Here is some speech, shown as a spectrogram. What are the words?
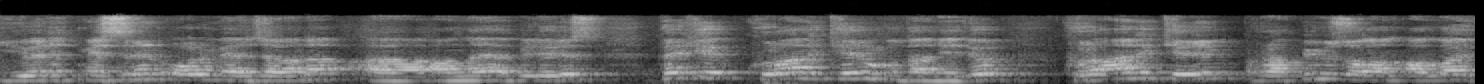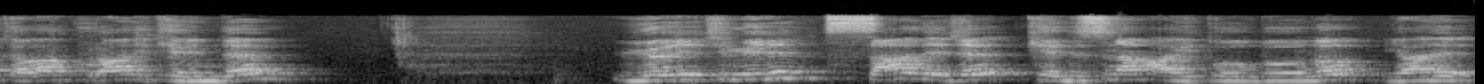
yönetmesinin olmayacağını e, anlayabiliriz. Peki Kur'an-ı Kerim bundan ne diyor? Kur'an-ı Kerim Rabbimiz olan Allahü Teala Kur'an-ı Kerim'de yönetiminin sadece kendisine ait olduğunu yani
